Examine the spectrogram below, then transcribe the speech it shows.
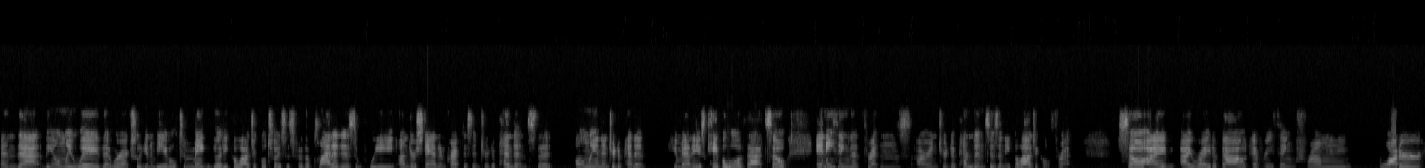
and that the only way that we're actually going to be able to make good ecological choices for the planet is if we understand and practice interdependence, that only an interdependent humanity is capable of that. So anything that threatens our interdependence is an ecological threat. So I I write about everything from water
